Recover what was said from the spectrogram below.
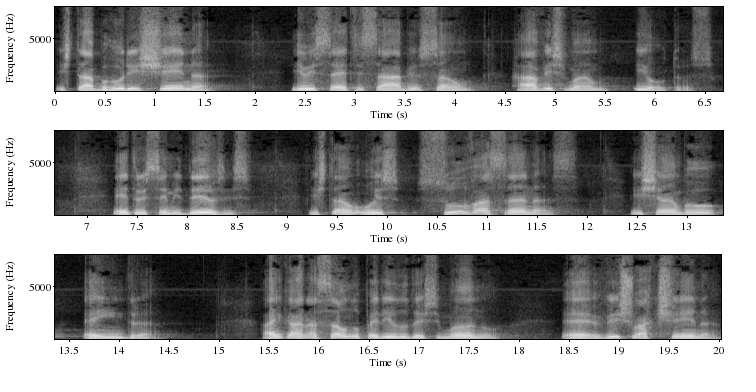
está Bhurishena, e os sete sábios são Ravishman e outros. Entre os semideuses estão os Suvasanas, e Shambhu é Indra. A encarnação no período deste mano é Vishwakshena,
